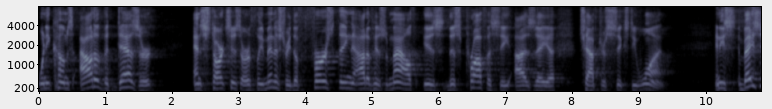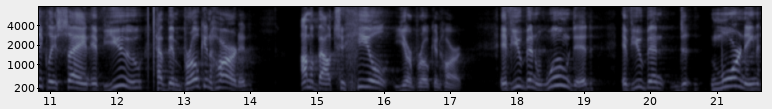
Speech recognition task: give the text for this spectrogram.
when he comes out of the desert and starts his earthly ministry. The first thing out of his mouth is this prophecy, Isaiah chapter 61. And he's basically saying, if you have been brokenhearted, I'm about to heal your broken heart. If you've been wounded, if you've been d- mourning,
